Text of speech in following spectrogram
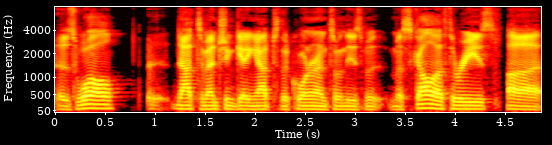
as well. Uh, not to mention getting out to the corner on some of these Muscala threes. Uh,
